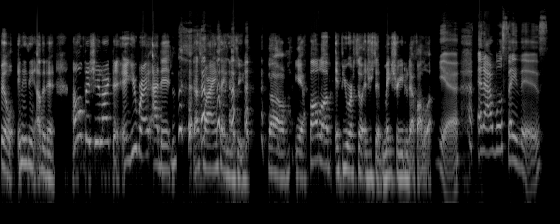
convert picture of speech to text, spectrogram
feel anything other than I don't think she liked it. And you're right, I didn't. That's why I ain't saying that to you. So yeah, follow up if you are still interested. Make sure you do that follow up. Yeah. And I will say this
